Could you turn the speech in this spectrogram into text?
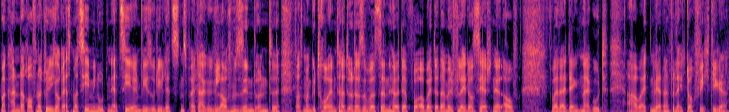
Man kann darauf natürlich auch erstmal zehn Minuten erzählen, wie so die letzten zwei Tage gelaufen sind und äh, was man geträumt hat oder sowas. Dann hört der Vorarbeiter damit vielleicht auch sehr schnell auf, weil er denkt, na gut, arbeiten wäre dann vielleicht doch wichtiger.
